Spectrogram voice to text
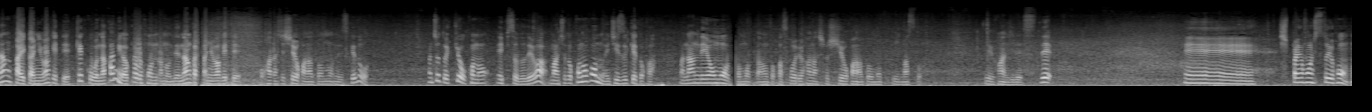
何回かに分けて、結構中身が濃い本なので何回かに分けてお話ししようかなと思うんですけど、まあ、ちょっと今日このエピソードでは、まあ、ちょっとこの本の位置づけとか、まあ、なんで読もうと思ったのとかそういう話をしようかなと思っていますという感じです。で、えー、失敗の本質という本、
